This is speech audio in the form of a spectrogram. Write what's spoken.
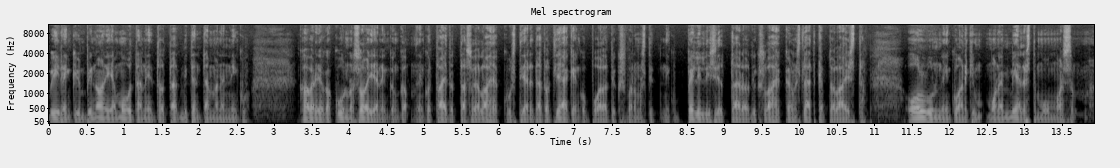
50 on ja muuta, niin tota, että miten tämmöinen niin kuin kaveri, joka kunnossa on ja niin kuin, niin kuin taitotaso ja lahjakkuus tiedetään tuolta jääkenkon puolelta yksi varmasti niin kuin pelillisiltä taidoilta yksi lahjakkaimmista lätkäpelaajista ollut niin kuin ainakin monen mielestä muun muassa äh,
